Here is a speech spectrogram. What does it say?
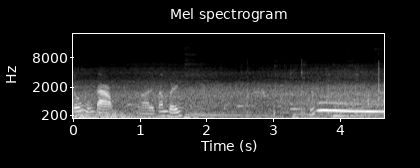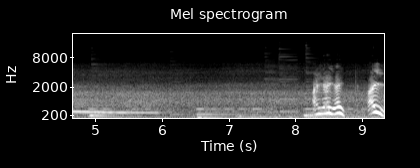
xuống Vũng Tàu. Và được tắm biển. Ai ai ai ai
